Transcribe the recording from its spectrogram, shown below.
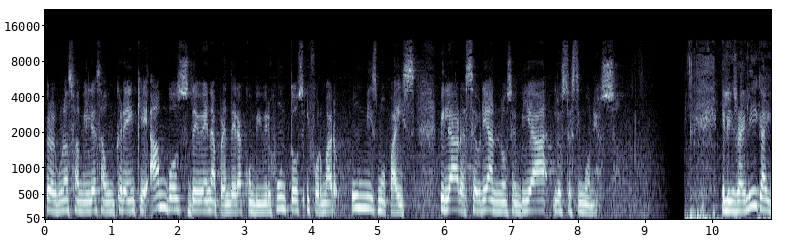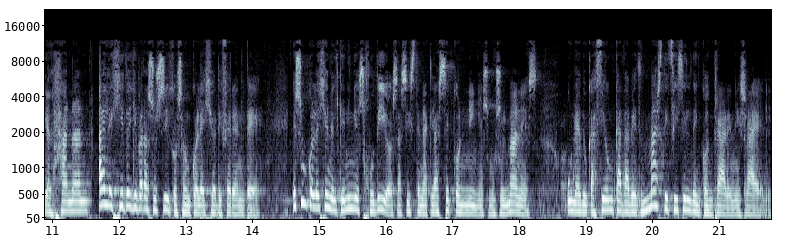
Pero algunas familias aún creen que ambos deben aprender a convivir juntos y formar un mismo país. Pilar Cebrián nos envía los testimonios. El israelí Gael Hanan ha elegido llevar a sus hijos a un colegio diferente. Es un colegio en el que niños judíos asisten a clase con niños musulmanes, una educación cada vez más difícil de encontrar en Israel.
